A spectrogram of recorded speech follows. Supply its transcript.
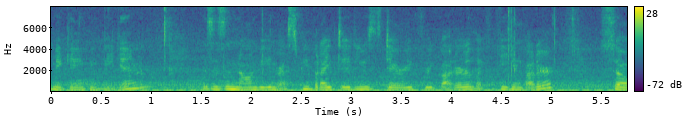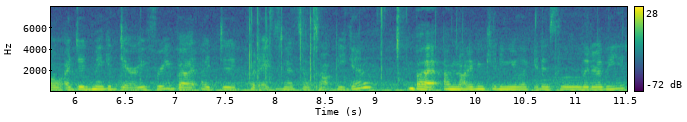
make anything vegan, this is a non-vegan recipe, but I did use dairy-free butter, like vegan butter. So I did make it dairy-free, but I did put eggs in it, so it's not vegan. But I'm not even kidding you, like it is literally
